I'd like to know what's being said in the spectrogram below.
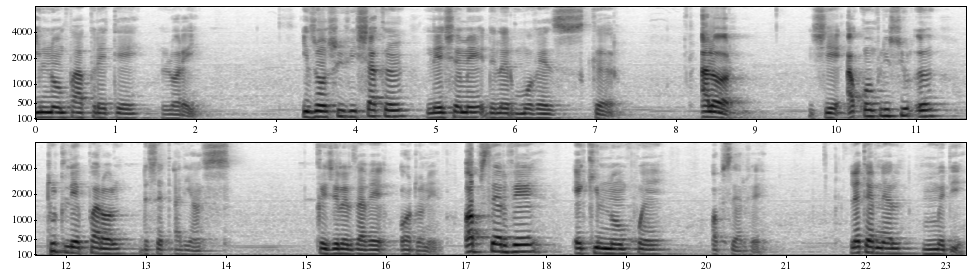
ils n'ont pas prêté l'oreille. Ils ont suivi chacun les chemins de leur mauvais cœur. Alors, j'ai accompli sur eux toutes les paroles de cette alliance que je leur avais ordonnées. Observez et qu'ils n'ont point observé. L'Éternel me dit,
